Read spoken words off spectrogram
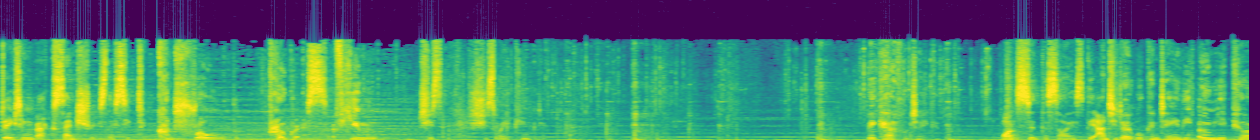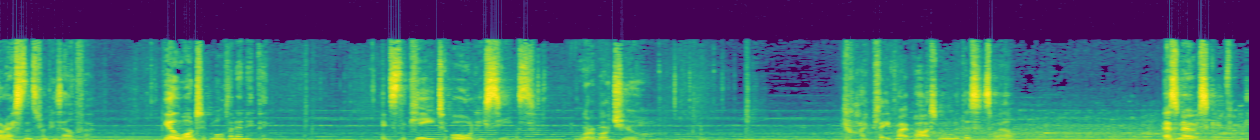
Dating back centuries, they seek to control the progress of human... She's... she's waking. Be careful, Jacob. Once synthesized, the antidote will contain the only pure essence from his alpha. He'll want it more than anything. It's the key to all he seeks. What about you? I played my part in all of this as well. There's no escape for me.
